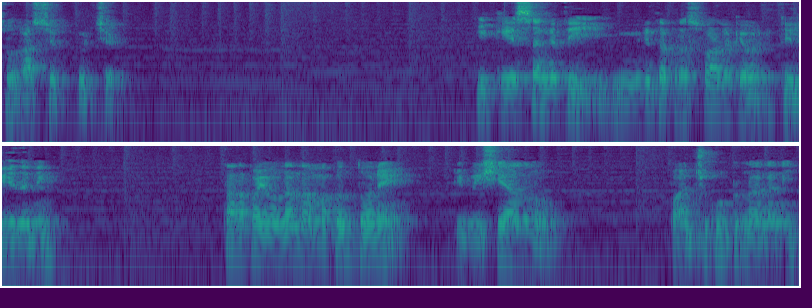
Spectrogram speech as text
సుహాస్ చెప్పుకొచ్చాడు. ఈ కేసు సంగతి మిగతా ప్రెస్ వాళ్ళకి ఎవరికి తెలియదని తనపై ఉన్న నమ్మకంతోనే ఈ విషయాలను పంచుకుంటున్నానని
